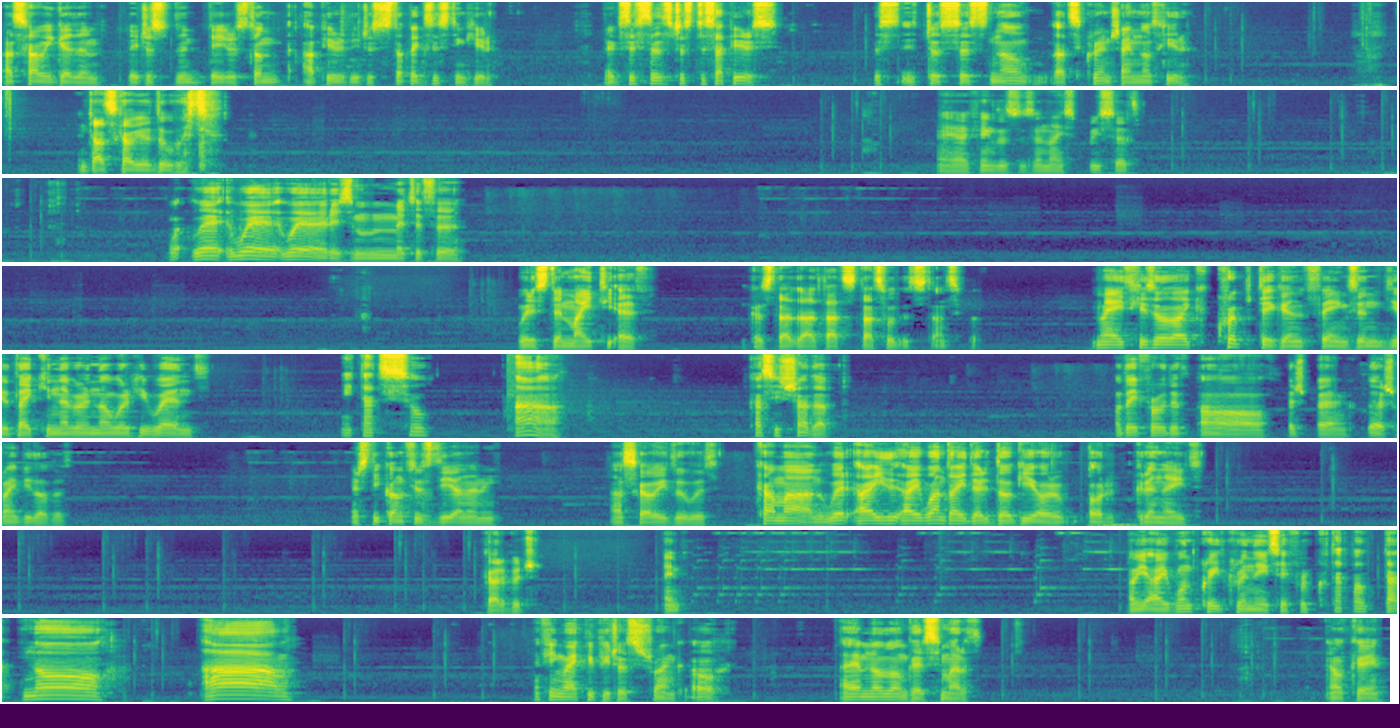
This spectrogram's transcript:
That's how we get them. They just they just don't appear. They just stop existing here. Existence just disappears. It just says no. That's cringe. I'm not here. And that's how you do it. hey, I think this is a nice preset. Where where where, is metaphor? Where is the mighty F? Because that, that that's that's what it stands for. Mate, he's all like cryptic and things, and you like you never know where he went. Mate, that's so. Ah. Cassie, shut up. Oh, they throw the. Oh, flashbang. Flash, my beloved. Actually confuse the enemy. That's how we do it. Come on, where I I want either doggy or or grenade. Garbage. And Oh yeah, I want great grenades. I forgot about that. No. Ah. I think my PP just shrunk. Oh. I am no longer smart. Okay.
